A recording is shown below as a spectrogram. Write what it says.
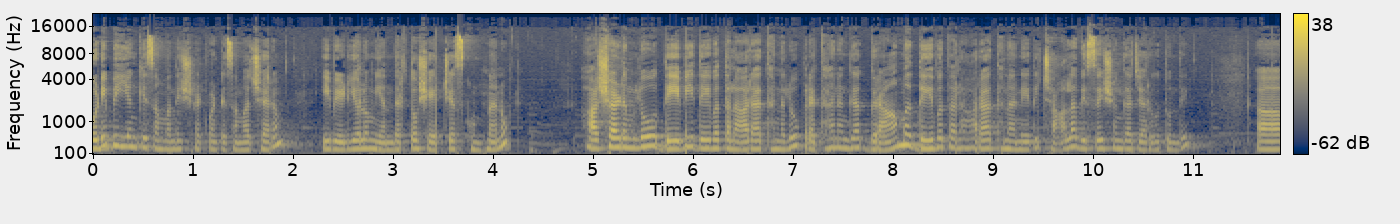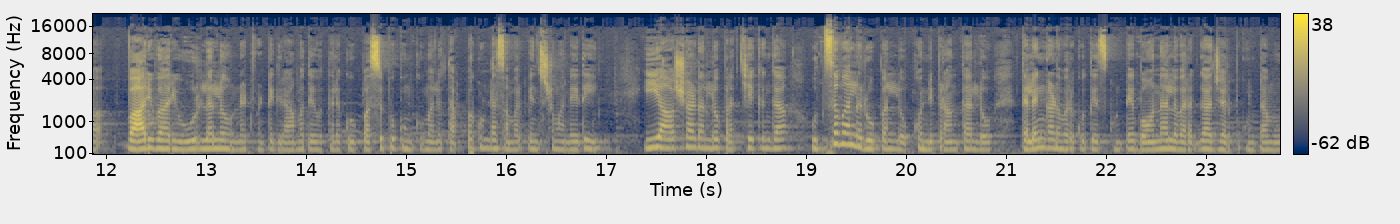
ఒడి బియ్యంకి సంబంధించినటువంటి సమాచారం ఈ వీడియోలో మీ అందరితో షేర్ చేసుకుంటున్నాను. ఆషాఢంలో దేవీ దేవతల ఆరాధనలు ప్రధానంగా గ్రామ దేవతల ఆరాధన అనేది చాలా విశేషంగా జరుగుతుంది. వారి వారి ఊర్లలో ఉన్నటువంటి గ్రామ దేవతలకు పసుపు కుంకుమలు తప్పకుండా సమర్పించడం అనేది ఈ ఆషాఢంలో ప్రత్యేకంగా ఉత్సవాల రూపంలో కొన్ని ప్రాంతాల్లో తెలంగాణ వరకు తీసుకుంటే బోనాల వరగా జరుపుకుంటాము.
